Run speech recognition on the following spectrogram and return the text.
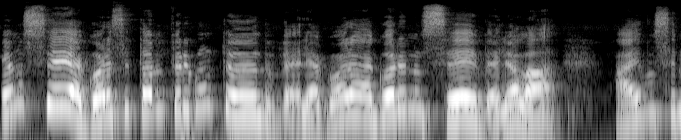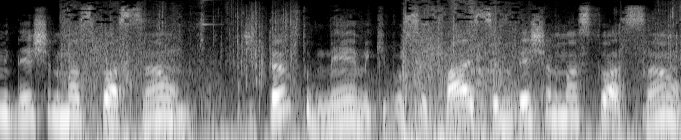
Eu não sei, agora você tá me perguntando, velho. Agora, agora eu não sei, velho. Olha lá. Aí você me deixa numa situação de tanto meme que você faz, você me deixa numa situação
